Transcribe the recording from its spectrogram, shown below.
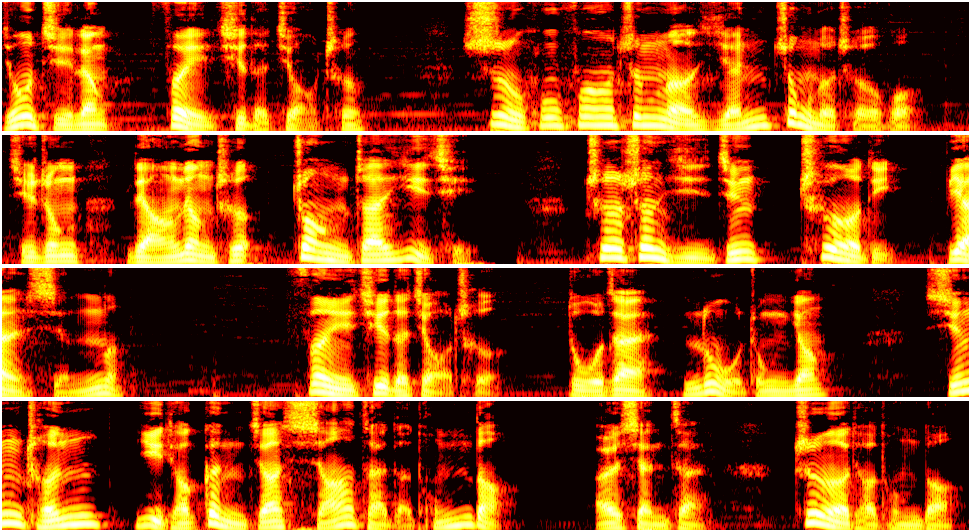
有几辆废弃的轿车，似乎发生了严重的车祸。其中两辆车撞在一起，车身已经彻底变形了。废弃的轿车堵在路中央，形成一条更加狭窄的通道。而现在，这条通道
